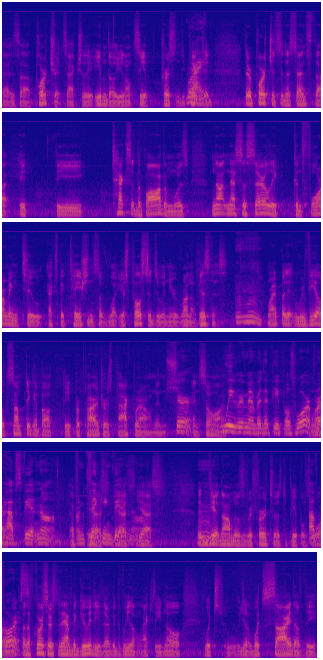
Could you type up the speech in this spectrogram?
as uh, portraits, actually, even though you don't see a person Right. depicted. They're portraits in the sense that it the text at the bottom was not necessarily conforming to expectations of what you're supposed to do when you run a business, right? But it revealed something about the proprietor's background and Sure. and so on. We remember the People's War, Right. perhaps Vietnam. Of- I'm yes, thinking yes, Vietnam. Mm. Yes. In Vietnam, it was referred to as the People's Of War, right? But of course, there's an ambiguity there because we don't actually know which, you know, which side of the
